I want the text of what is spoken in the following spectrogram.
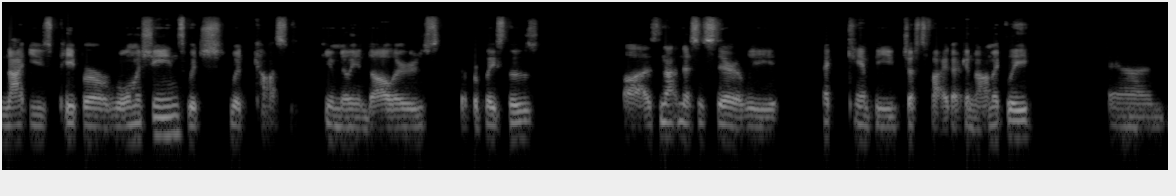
not use paper or roll machines, which would cost a few million dollars to replace those. Uh, it's not necessarily that can't be justified economically. And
